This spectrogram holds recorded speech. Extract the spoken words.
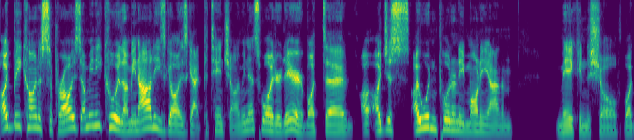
I'd be kind of surprised. I mean, he could. I mean, all these guys got potential. I mean, that's why they're there. But uh, I, I just I wouldn't put any money on him making the show. But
